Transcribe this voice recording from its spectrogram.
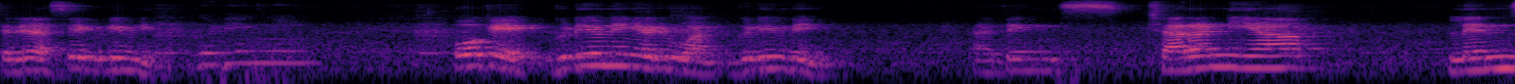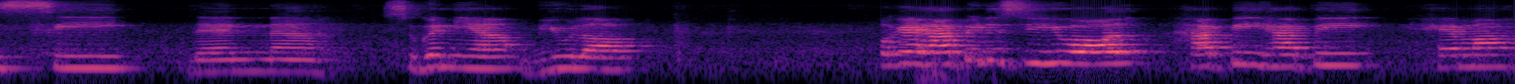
சரியா? Say good evening good evening Okay, good evening everyone. Good evening. I think S- Charanya, Lency, then uh, Suganya, Beulah. Okay, happy to see you all. Happy, happy, Hema.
